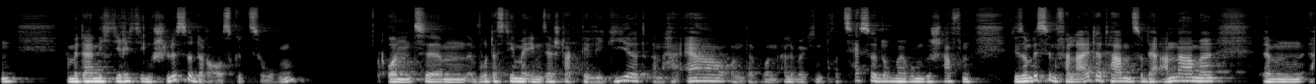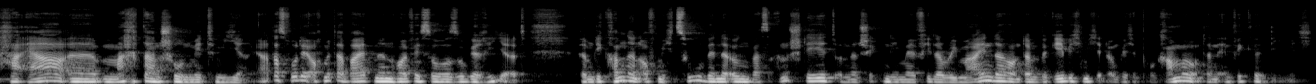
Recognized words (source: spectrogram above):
haben wir da nicht die richtigen Schlüsse daraus gezogen und ähm, wurde das Thema eben sehr stark delegiert an HR und da wurden alle möglichen Prozesse drumherum geschaffen, die so ein bisschen verleitet haben zu der Annahme, ähm, HR äh, macht dann schon mit mir. Ja, das wurde ja auch Mitarbeitenden häufig so suggeriert. Ähm, die kommen dann auf mich zu, wenn da irgendwas ansteht und dann schicken die mir viele Reminder und dann begebe ich mich in irgendwelche Programme und dann entwickeln die mich.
